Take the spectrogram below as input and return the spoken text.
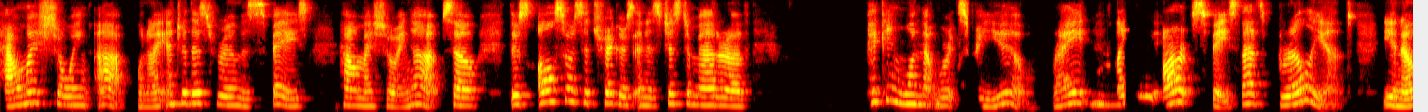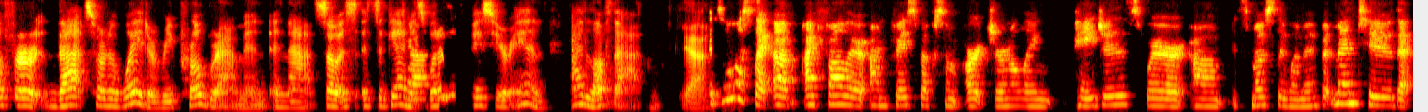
How am i showing up? When i enter this room this space how am i showing up? So there's all sorts of triggers and it's just a matter of picking one that works for you right? Mm-hmm. like art space that's brilliant you know for that sort of way to reprogram and and that. So it's it's again yeah. it's whatever space you're in. I love that. Yeah. It's almost like um, i follow on facebook some art journaling pages where um, it's mostly women but men too that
